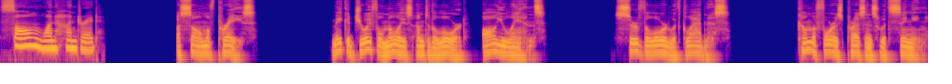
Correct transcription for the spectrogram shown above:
Psalm 100. A psalm of praise. Make a joyful noise unto the Lord, all you lands. Serve the Lord with gladness. Come before his presence with singing.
